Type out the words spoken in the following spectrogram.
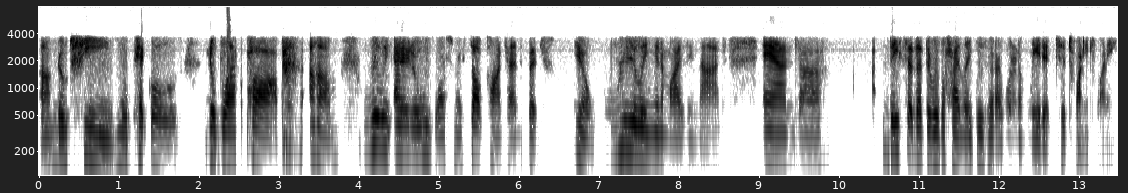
Um, no cheese, no pickles, no black pop. Um, really, I had always watched my salt content, but, you know, really minimizing that. And, uh, they said that there was a high likelihood I wouldn't have made it to 2020.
